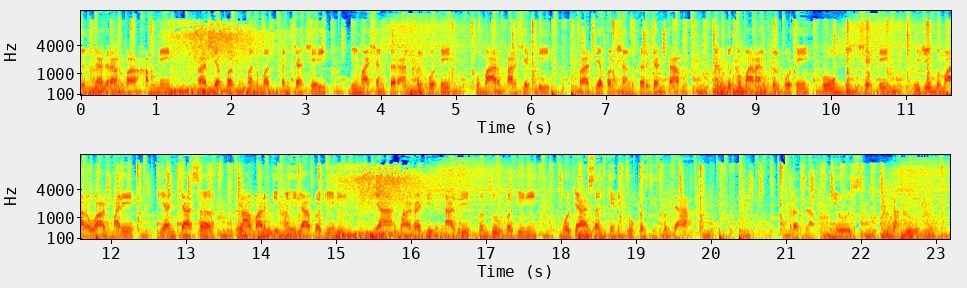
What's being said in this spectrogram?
गंगाधरप्पा हमने प्राध्यापक मनमत पंचाक्षरी भीमाशंकर अंकलकोटे कुमार पारशेट्टी प्राध्यापक शंकर जगताप नंदकुमार अंकलकोटे ओम बिगशेट्टे विजयकुमार वाघमारे यांच्यासह लाभार्थी महिला भगिनी या भागातील नागरिक बंधू भगिनी मोठ्या संख्येने उपस्थित होत्या. रत्नापूर न्यूज लातूर.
